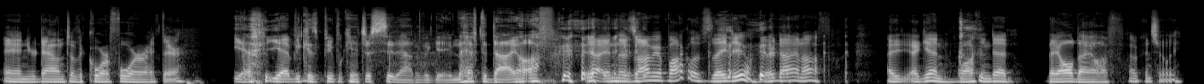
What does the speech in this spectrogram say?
and you're down to the core four right there. Yeah, yeah, because people can't just sit out of a game; they have to die off. Yeah, in the zombie apocalypse, they do. They're dying off. I, again, Walking Dead, they all die off eventually.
